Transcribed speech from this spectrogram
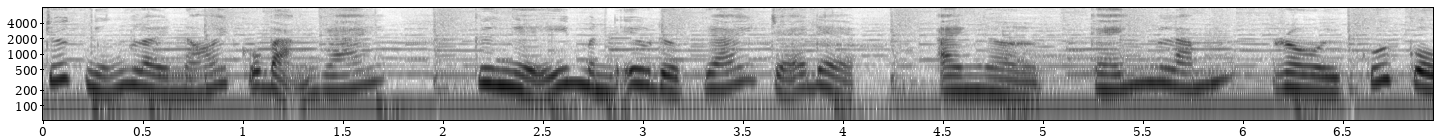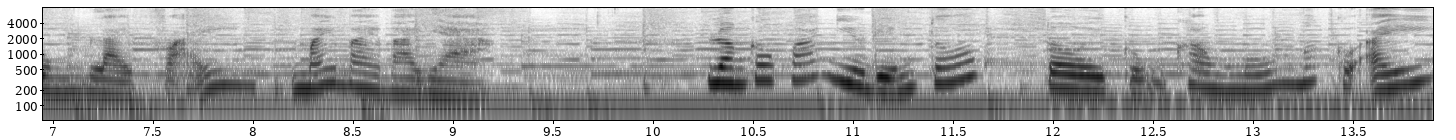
trước những lời nói của bạn gái, cứ nghĩ mình yêu được gái trẻ đẹp ai ngờ kén lắm rồi cuối cùng lại phải máy bay bà già. Loan có quá nhiều điểm tốt, tôi cũng không muốn mất cô ấy.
